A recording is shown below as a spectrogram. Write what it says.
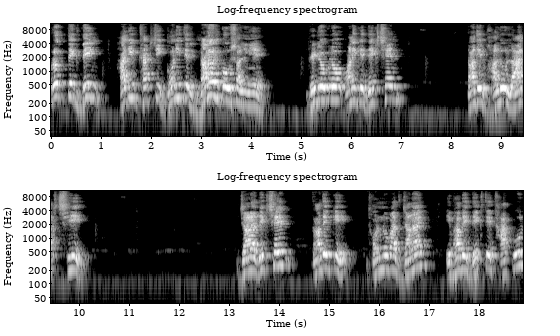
প্রত্যেক দিন হাজির থাকছি গণিতের নানান কৌশল নিয়ে। ভিডিওগুলো অনেকে দেখছেন, তাদের ভালো লাগছে। যারা দেখছেন, তাদেরকে ধন্যবাদ জানাই। এভাবে দেখতে থাকুন।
